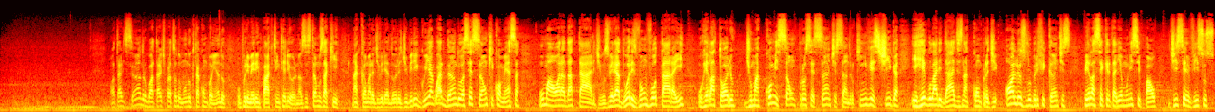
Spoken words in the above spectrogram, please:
Boa tarde, Sandro. Boa tarde para todo mundo que está acompanhando o primeiro Impacto Interior. Nós estamos aqui na Câmara de Vereadores de Birigui aguardando a sessão que começa uma hora da tarde. Os vereadores vão votar aí o relatório de uma comissão processante, Sandro, que investiga irregularidades na compra de óleos lubrificantes pela Secretaria Municipal de Serviços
